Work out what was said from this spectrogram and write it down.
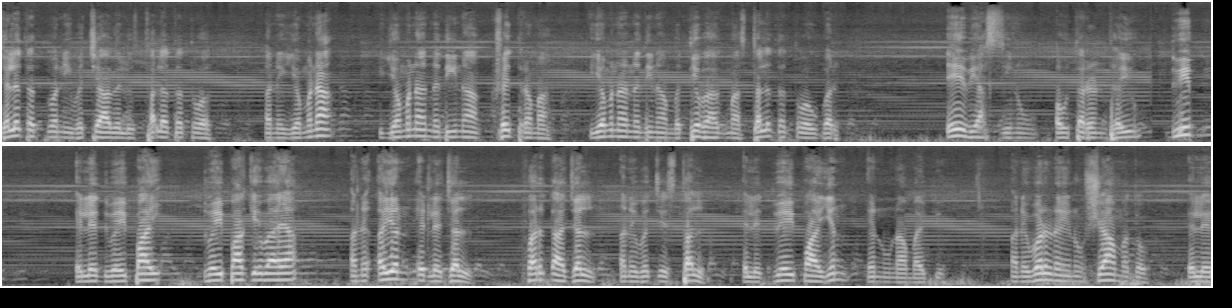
જલતત્વની વચ્ચે આવેલું સ્થળ અને યમુના યમુના નદીના ક્ષેત્રમાં, યમુના નદીના મધ્ય ભાગમાં સ્થળ તત્વ ઉપર એ વ્યાસજીનું અવતરણ થયું. દ્વીપ એટલે દ્વૈપાય, દ્વૈપા કહેવાયા, અને અયન એટલે જલ, ફરતા જલ અને વચ્ચે સ્થળ એટલે દ્વૈપાયન એનું નામ આપ્યું. અને વર્ણ એનો શ્યામ હતો, એટલે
